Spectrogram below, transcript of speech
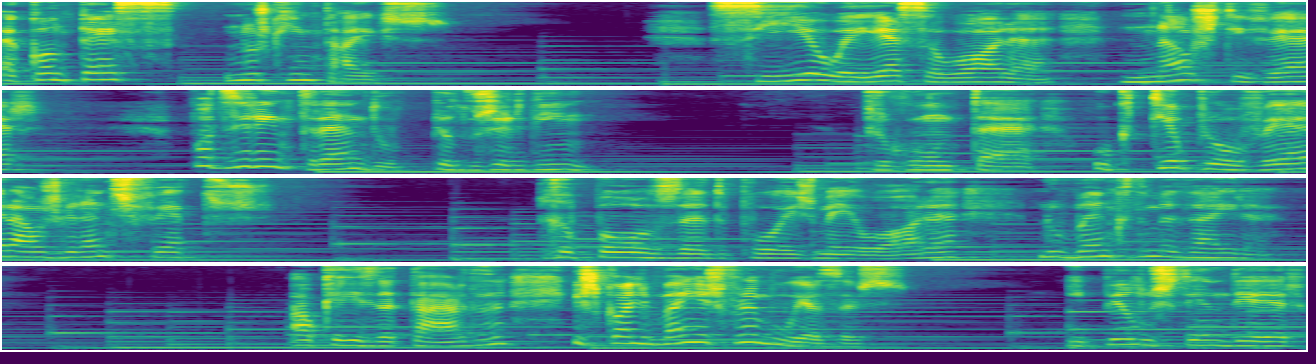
Acontece nos quintais. Se eu a essa hora não estiver, podes ir entrando pelo jardim. Pergunta o que te aprouver aos grandes fetos. Repousa depois meia hora no banco de madeira. Ao cair da tarde, escolhe bem as framboesas e, pelo estender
